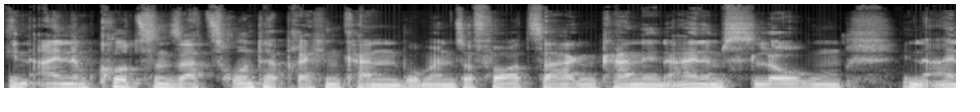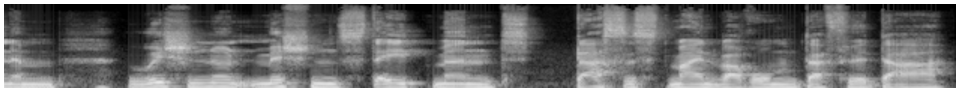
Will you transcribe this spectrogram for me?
in einem kurzen Satz runterbrechen kann, wo man sofort sagen kann, in einem Slogan, in einem Vision und Mission Statement, das ist mein Warum, dafür da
